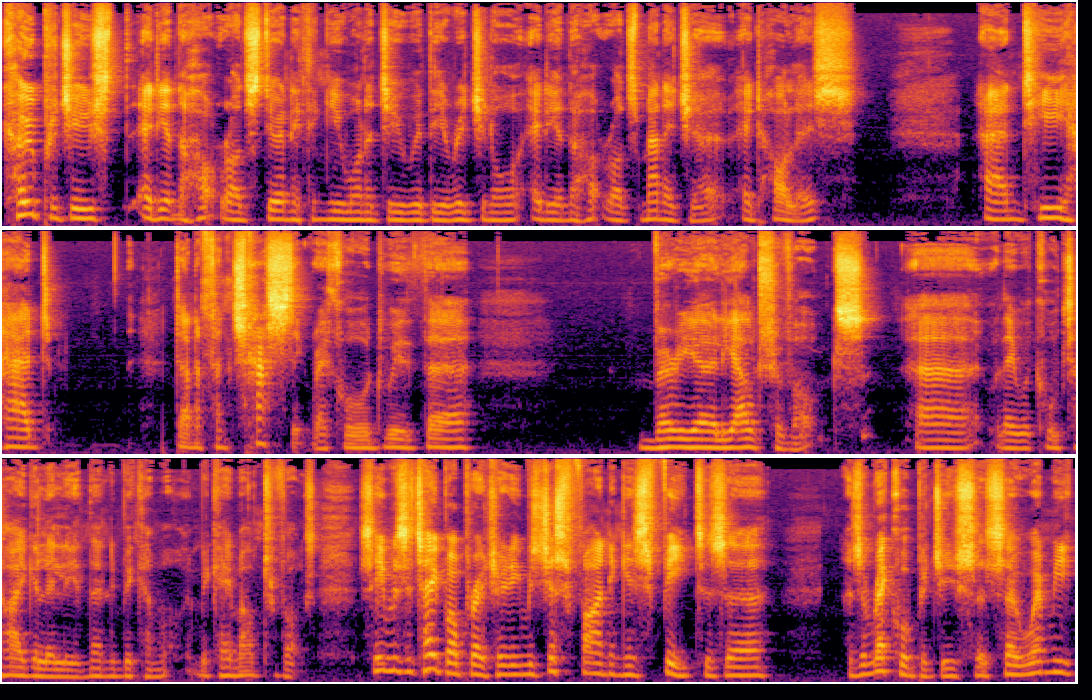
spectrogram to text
co-produced Eddie and the Hot Rods "Do Anything You Want to Do" with the original Eddie and the Hot Rods manager Ed Hollis, and he had done a fantastic record with uh, very early Ultravox. Uh, they were called Tiger Lily, and then he became became Ultravox. So he was a tape operator, and he was just finding his feet as a as a record producer. So when we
